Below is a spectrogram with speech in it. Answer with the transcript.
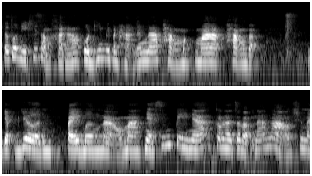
แล้วตัวนี้ที่สำคัญนะคะคนที่มีปัญหาเรื่องหน้าพังมาก ๆ พังแบบยับเยินไปเมืองหนาวมาเนี่ยสิ้นปีนี้กำลังจะแบบหน้าหนาวใช่ไหม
